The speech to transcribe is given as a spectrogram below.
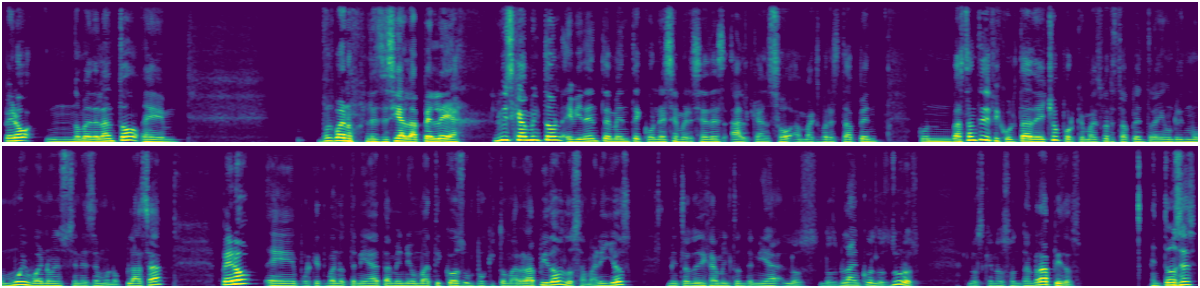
pero no me adelanto pues bueno les decía la pelea Luis Hamilton, evidentemente, con ese Mercedes alcanzó a Max Verstappen con bastante dificultad, de hecho, porque Max Verstappen traía un ritmo muy bueno en, ese monoplaza. Pero, eh, porque bueno, tenía también neumáticos un poquito más rápidos, los amarillos, mientras Luis Hamilton tenía los, los blancos, los duros, los que no son tan rápidos. Entonces,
